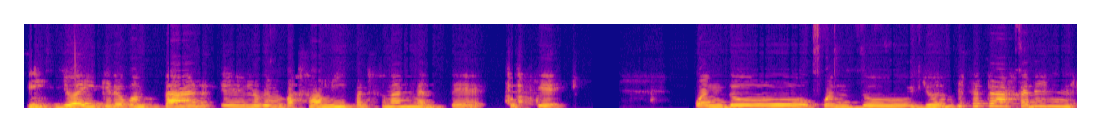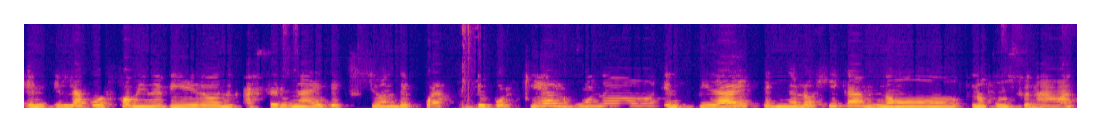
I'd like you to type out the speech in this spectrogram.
Sí, yo ahí quiero contar eh, lo que me pasó a mí personalmente, porque cuando, cuando yo empecé a trabajar en, en, la Corfo, a mí me pidieron hacer una detección de, de por qué algunas entidades tecnológicas no, no funcionaban.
